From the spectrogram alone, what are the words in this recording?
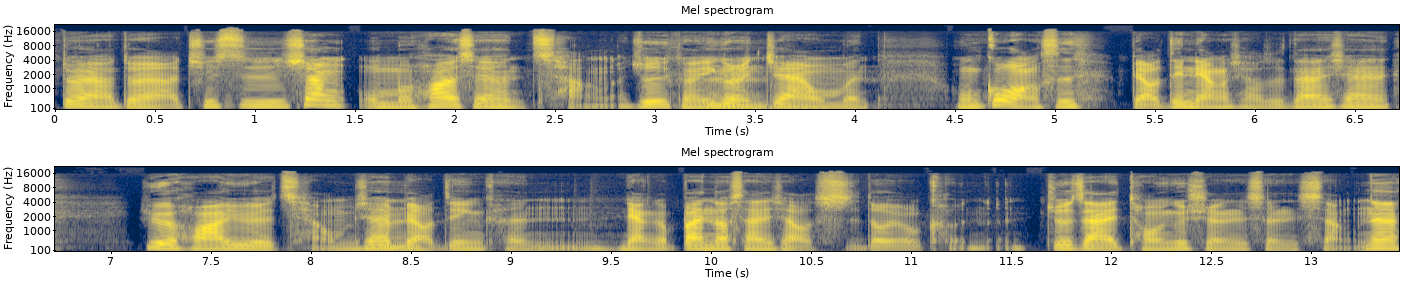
对啊，对啊，其实像我们花的时间很长了，就是可能一个人进来，我们、我们过往是 表定两个小时，但是现在越花越长，我们现在表定可能两个半到三小时都有可能，就在同一个学生身上。那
